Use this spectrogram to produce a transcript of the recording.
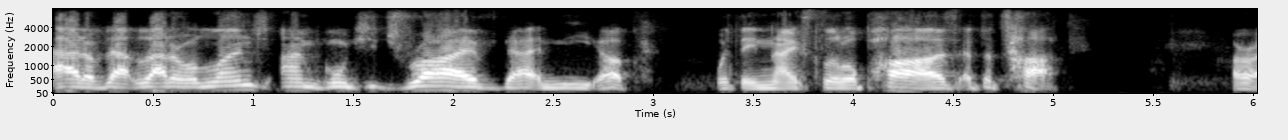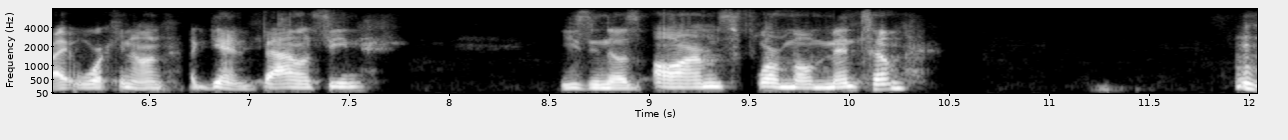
Out of that lateral lunge, I'm going to drive that knee up with a nice little pause at the top. All right, working on, again, balancing, using those arms for momentum. Hmm,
